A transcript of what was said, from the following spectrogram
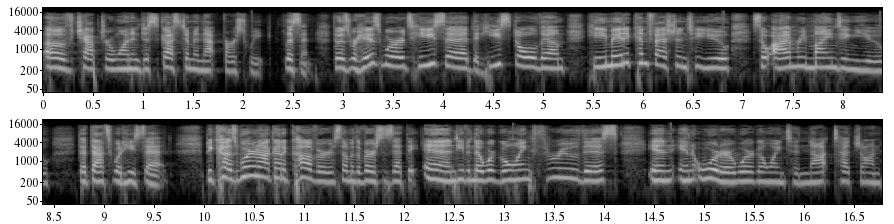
of chapter one and discussed them in that first week. Listen, those were his words. He said that he stole them. He made a confession to you. So I'm reminding you that that's what he said. Because we're not going to cover some of the verses at the end, even though we're going through this in, in order, we're going to not touch on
